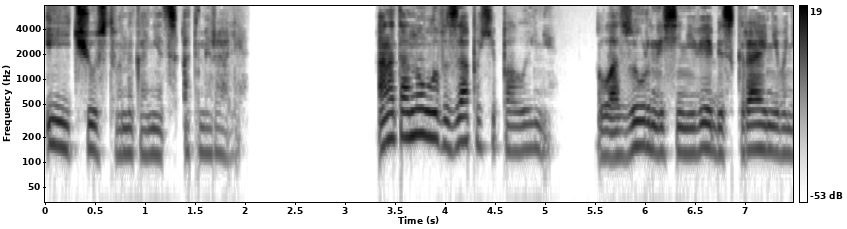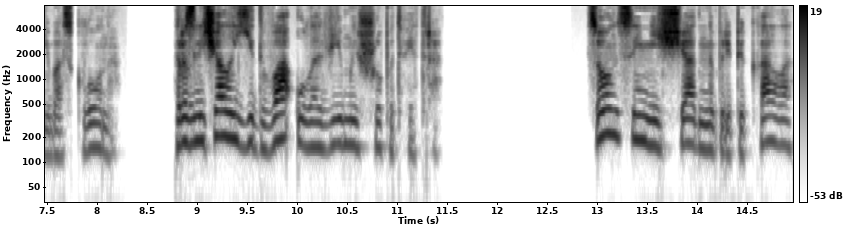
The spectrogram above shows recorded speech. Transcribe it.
И чувства, наконец, отмирали. Она тонула в запахе полыни, лазурной синеве бескрайнего небосклона, различала едва уловимый шепот ветра. Солнце нещадно припекало,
